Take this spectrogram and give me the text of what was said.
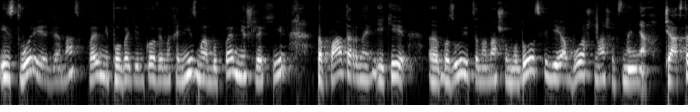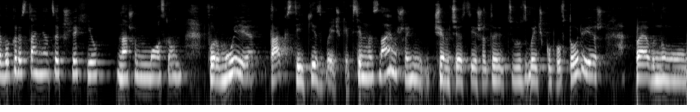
і створює для нас певні поведінкові механізми або певні шляхи та паттерни, які е, базуються на нашому досвіді або ж наших знаннях. Часте використання цих шляхів нашим мозком формує так стійкі звички. Всі ми знаємо, що чим частіше ти цю звичку повторюєш, певну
